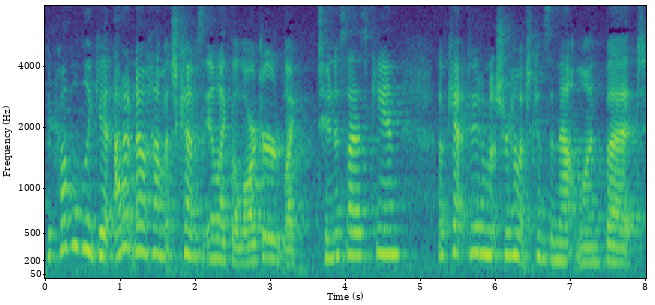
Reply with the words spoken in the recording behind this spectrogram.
they probably get, I don't know how much comes in like the larger like tuna size can of cat food. I'm not sure how much comes in that one, but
